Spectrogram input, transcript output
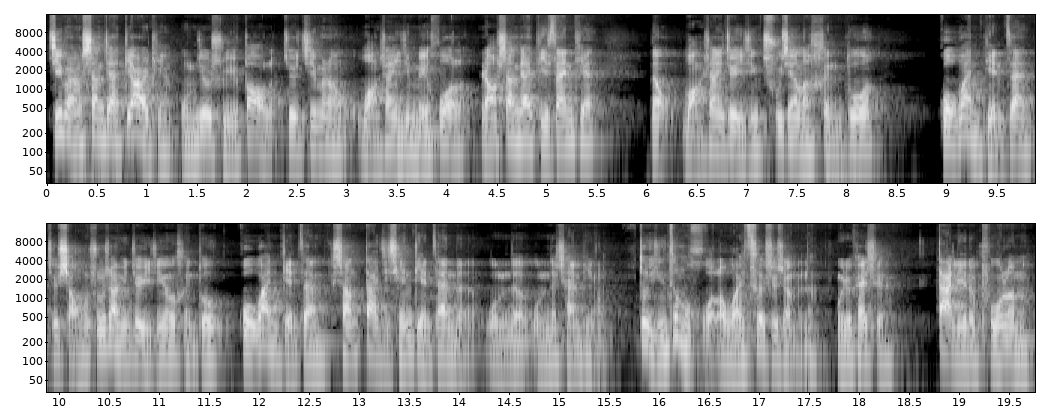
基本上上架第二天我们就属于爆了，就基本上网上已经没货了。然后上架第三天，那网上就已经出现了很多过万点赞，就小红书上面就已经有很多过万点赞、上大几千点赞的我们的我们的产品了，都已经这么火了，我还测试什么呢？我就开始大力的铺了嘛。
